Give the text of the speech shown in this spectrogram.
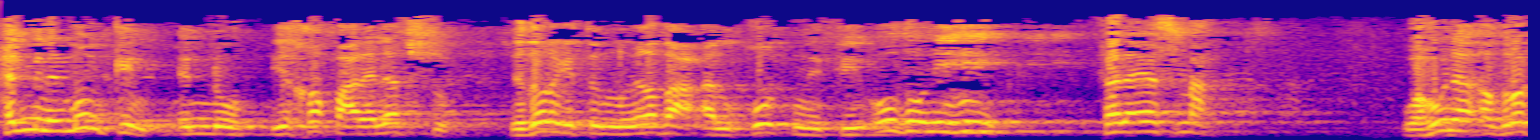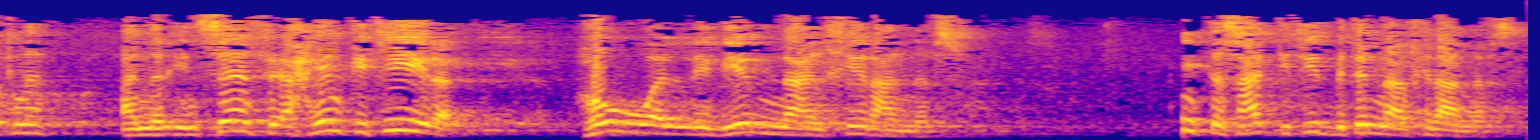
هل من الممكن أنه يخاف على نفسه لدرجة أنه يضع القطن في أذنه فلا يسمع. وهنا أدركنا أن الإنسان في أحيان كثيرة هو اللي بيمنع الخير عن نفسه. أنت ساعات كتير بتمنع الخير عن نفسك.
